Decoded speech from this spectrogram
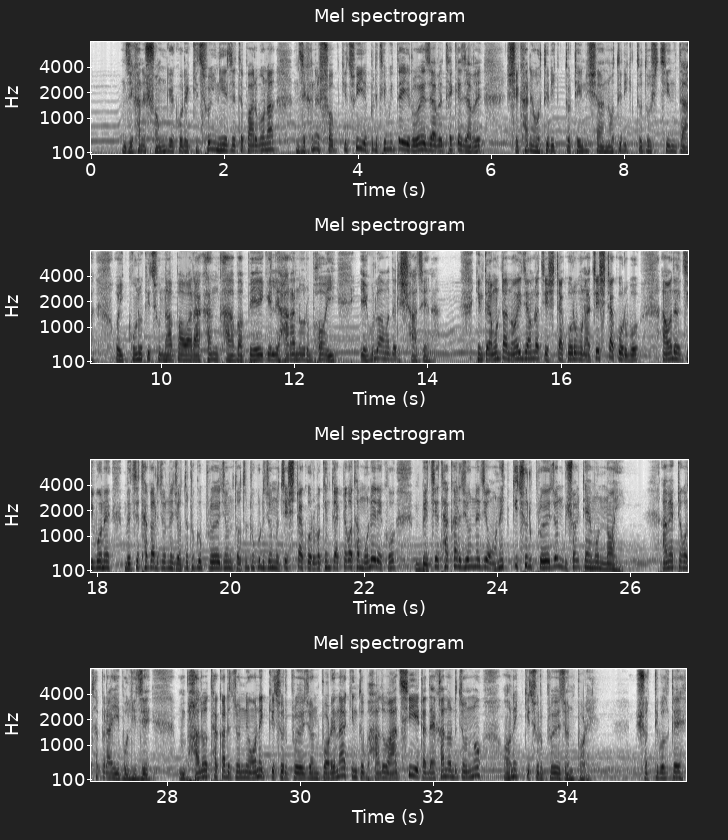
যেখানে সঙ্গে করে কিছুই নিয়ে যেতে পারব না, যেখানে সব কিছুই এ পৃথিবীতেই রয়ে যাবে, থেকে যাবে, সেখানে অতিরিক্ত টেনশন, অতিরিক্ত দুশ্চিন্তা, ওই কোনো কিছু না পাওয়ার আকাঙ্ক্ষা বা পেয়ে গেলে হারানোর ভয়, এগুলো আমাদের সাজে না। কিন্তু এমনটা নয় যে আমরা চেষ্টা করব না, চেষ্টা করব। আমাদের জীবনে বেঁচে থাকার জন্য যতটুকু প্রয়োজন, ততটুকুর জন্য চেষ্টা করব। কিন্তু একটা কথা মনে রেখো, বেঁচে থাকার জন্য যে অনেক কিছুর প্রয়োজন বিষয়টা এমন নয়। আমি একটা কথা প্রায়ই বলি যে, ভালো থাকার জন্য অনেক কিছুর প্রয়োজন পড়ে না, কিন্তু ভালো আছি এটা দেখানোর জন্য অনেক কিছুর প্রয়োজন পড়ে। সত্যি বলতে,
